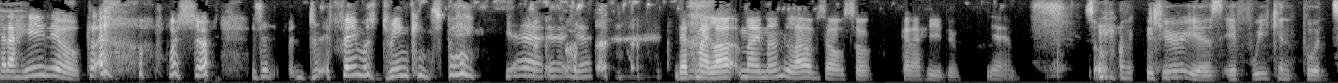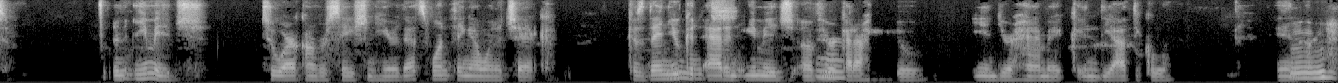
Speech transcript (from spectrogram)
Carajillo, claro, for sure. It's a famous drink in Spain. Yeah, yeah, yeah. That my lo- my mom loves also carajillo. Yeah. So I'm curious if we can put an image to our conversation here. That's one thing I want to check. because then you could add an image of your Yeah. carajillo in your hammock in the attico and Mm,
